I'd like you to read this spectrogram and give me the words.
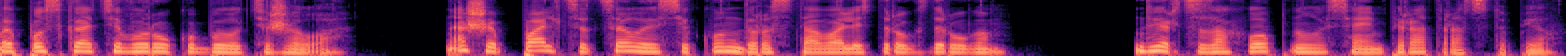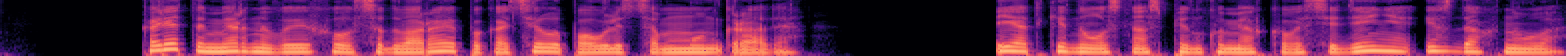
Выпускать его руку было тяжело. Наши пальцы целые секунду расставались друг с другом. Дверца захлопнулась, а император отступил. Карета мерно выехала со двора и покатила по улицам Мунграда. Я откинулась на спинку мягкого сиденья и вздохнула.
